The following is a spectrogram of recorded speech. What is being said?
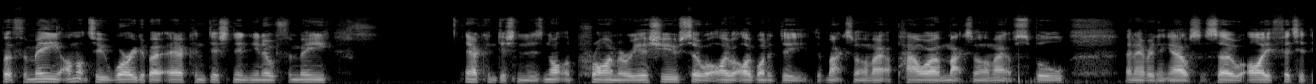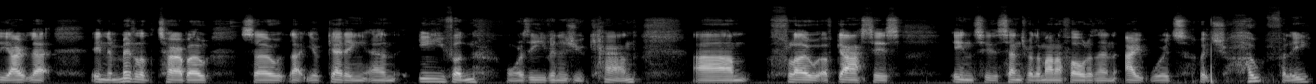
But for me I'm not too worried about air conditioning. You know for me air conditioning is not the primary issue so I, I wanted the, the maximum amount of power maximum amount of spool and everything else. So I fitted the outlet in the middle of the turbo so that you're getting an even or as even as you can um, flow of gases into the center of the manifold and then outwards which hopefully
